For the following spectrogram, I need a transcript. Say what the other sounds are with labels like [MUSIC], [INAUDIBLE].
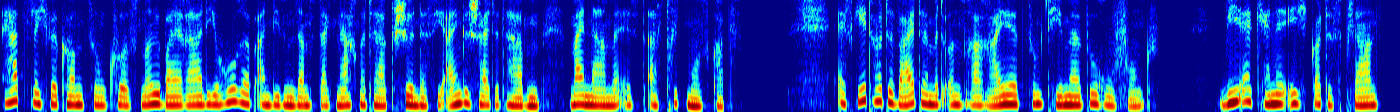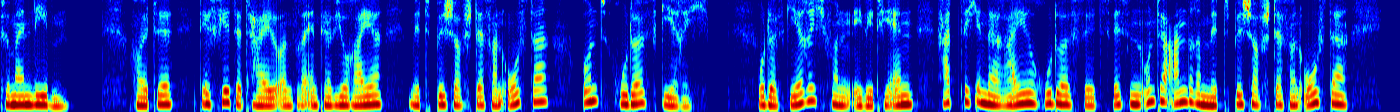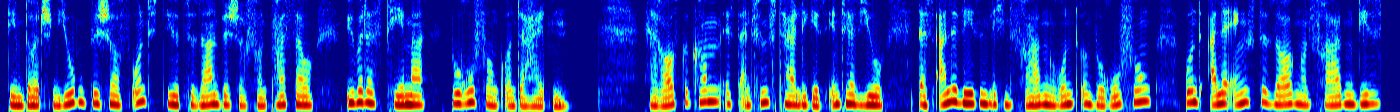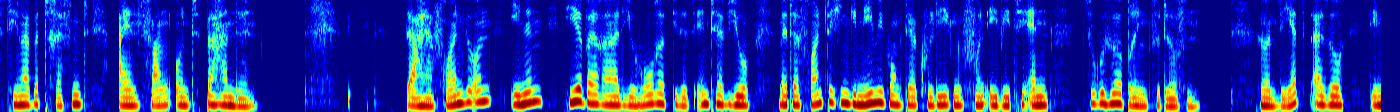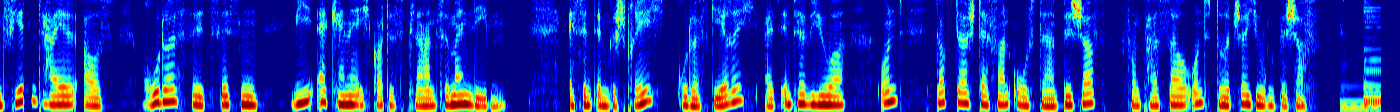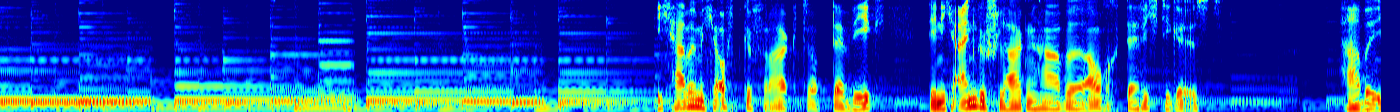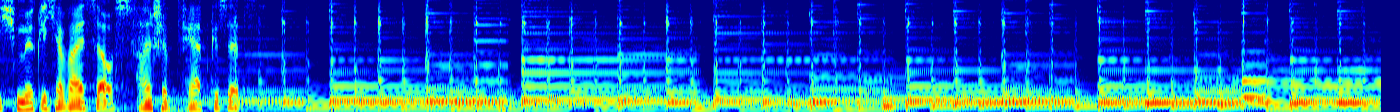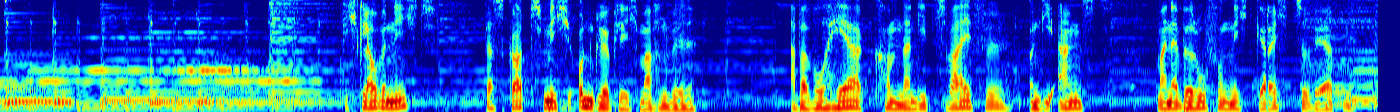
Herzlich willkommen zum Kurs Null bei Radio Horeb an diesem Samstagnachmittag. Schön, dass Sie eingeschaltet haben. Mein Name ist Astrid Mooskopf. Es geht heute weiter mit unserer Reihe zum Thema Berufung. Wie erkenne ich Gottes Plan für mein Leben? Heute der vierte Teil unserer Interviewreihe mit Bischof Stefan Oster und Rudolf Gehrig. Rudolf Gehrig von EWTN hat sich in der Reihe Rudolf Wills Wissen unter anderem mit Bischof Stefan Oster, dem deutschen Jugendbischof und Diözesanbischof von Passau über das Thema Berufung unterhalten. Herausgekommen ist ein fünfteiliges Interview, das alle wesentlichen Fragen rund um Berufung und alle Ängste, Sorgen und Fragen dieses Thema betreffend einfangen und behandeln. Daher freuen wir uns, Ihnen hier bei Radio Horeb dieses Interview mit der freundlichen Genehmigung der Kollegen von EWTN zu Gehör bringen zu dürfen. Hören Sie jetzt also den vierten Teil aus Rudolf Wills Wissen, wie erkenne ich Gottes Plan für mein Leben? Es sind im Gespräch Rudolf Gehrig als Interviewer und Dr. Stefan Oster, Bischof von Passau und deutscher Jugendbischof. Ich habe mich oft gefragt, ob der Weg, den ich eingeschlagen habe, auch der richtige ist. Habe ich möglicherweise aufs falsche Pferd gesetzt? Ich glaube nicht, dass Gott mich unglücklich machen will. Aber woher kommen dann die Zweifel und die Angst, meiner Berufung nicht gerecht zu werden?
